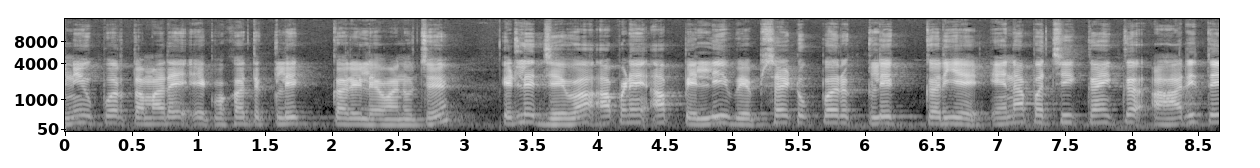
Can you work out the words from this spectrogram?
એની ઉપર તમારે એક વખત ક્લિક કરી લેવાનું છે. એટલે જેવા આપણે આ પહેલી વેબસાઇટ ઉપર ક્લિક કરીએ, એના પછી કંઈક આ રીતે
